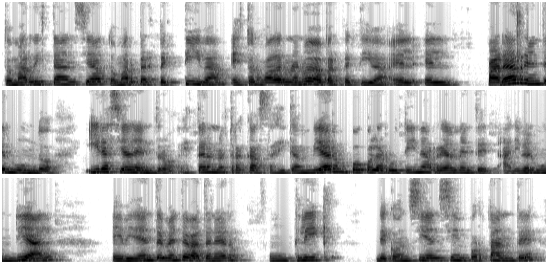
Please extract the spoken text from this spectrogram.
tomar distancia, tomar perspectiva, esto nos va a dar una nueva perspectiva, el, el parar realmente el mundo, ir hacia adentro, estar en nuestras casas y cambiar un poco la rutina realmente a nivel mundial, evidentemente va a tener un clic de conciencia importante,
